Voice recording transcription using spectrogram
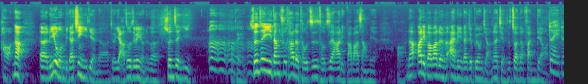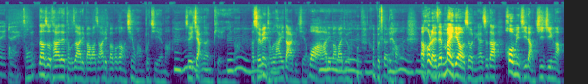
好，那呃，离我们比较近一点的，就亚洲这边有那个孙正义。嗯嗯嗯。OK，孙正义当初他的投资投资在阿里巴巴上面。那阿里巴巴的那个案例，那就不用讲，那简直赚到翻掉了。对对对。从那时候他在投资阿里巴巴时候，阿里巴巴刚好青黄不接嘛，所以价格很便宜嘛，他随便投他一大笔钱，哇，阿里巴巴就 不得了了。那后来在卖掉的时候，你看是他后面几档基金啊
